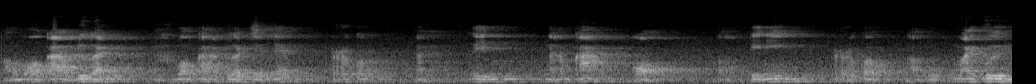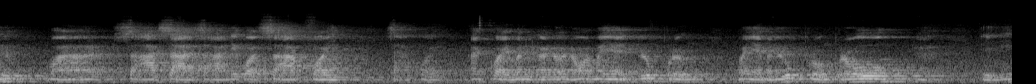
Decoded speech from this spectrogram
เอาหม้อข้าวเดือดหม้อข้าวเดือดเสร็จแล้ว เราก็ลินน้ำข้าวออกออกทีนี้เราก็เอาไม้ฟืน มาสาสาสาเรียกว่าสาไฟสาไฟไอ้ไฟมันเหลือน้อยไม่ให้ลุกปรึงไม่ให้มันลุกโปร่งโปร่งทีนี้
